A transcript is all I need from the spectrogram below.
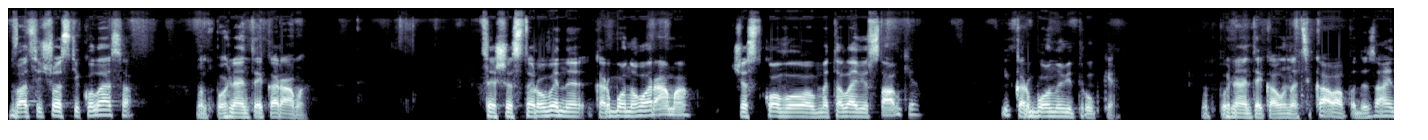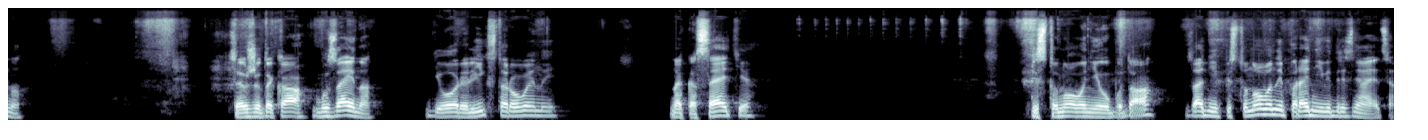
26 колеса. От погляньте, яка рама. Це ще старовинна карбонова рама, частково металеві вставки і карбонові трубки. От погляньте, яка вона цікава по дизайну. Це вже така музейна Dior Elix старовинний. На касеті. Пістоновані обода. Задній пістонований, передній відрізняється.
